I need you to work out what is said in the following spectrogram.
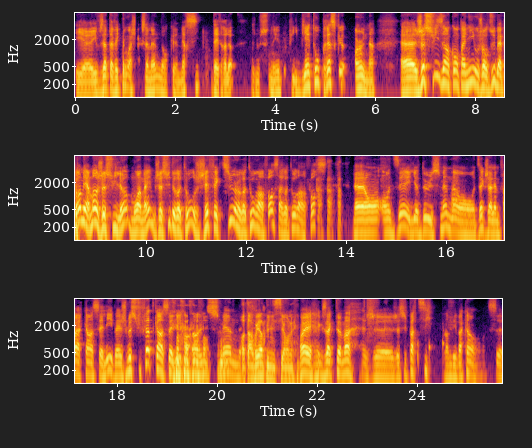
Et, et vous êtes avec nous à chaque semaine. Donc, merci d'être là, de nous soutenir depuis bientôt presque un an. Euh, je suis en compagnie aujourd'hui. Ben, premièrement, je suis là moi-même. Je suis de retour. J'effectue un retour en force à retour en force. Euh, on, disait il y a deux semaines, on disait que j'allais me faire canceller. Ben, je me suis fait canceller pendant une semaine. On t'a envoyé en punition. Oui, exactement. Je, je, suis parti prendre des vacances euh,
